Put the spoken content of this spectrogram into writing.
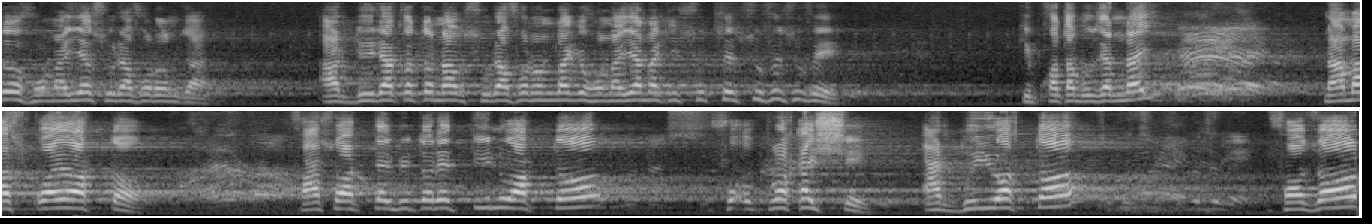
তো হোনাইয়া সুরা ফরন যায়। আর দুই রাকাত নাম সুরা ফরন লাগে, হোনাইয়া নাকি সুফে সুফে সুফে? কি কথা বুঝেন নাই? নামাজ কয় অক্ত পাঁচ ওয়াক্তের ভিতরে তিন ফ- প্রকাশ্যে। আর দুই ওয়াক্ত ফজর,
